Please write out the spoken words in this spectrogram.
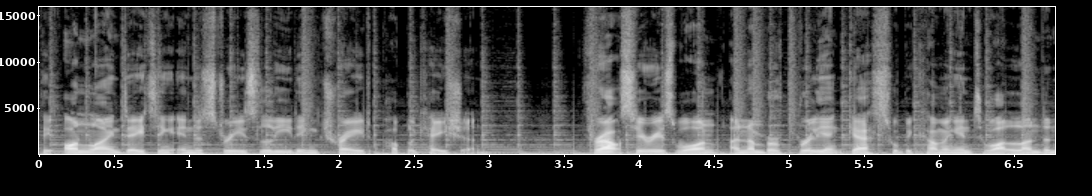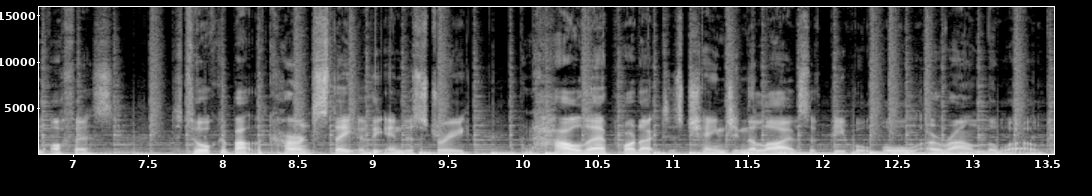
the online dating industry's leading trade publication. Throughout Series 1, a number of brilliant guests will be coming into our London office to talk about the current state of the industry and how their product is changing the lives of people all around the world.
